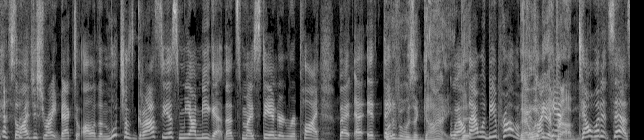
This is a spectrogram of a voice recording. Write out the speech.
so I just write back to all of them, muchas gracias, mi amiga. That's my standard reply. But uh, if they what if it was a guy? well, that, would be a problem That because would I be a can't problem. tell what it says.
